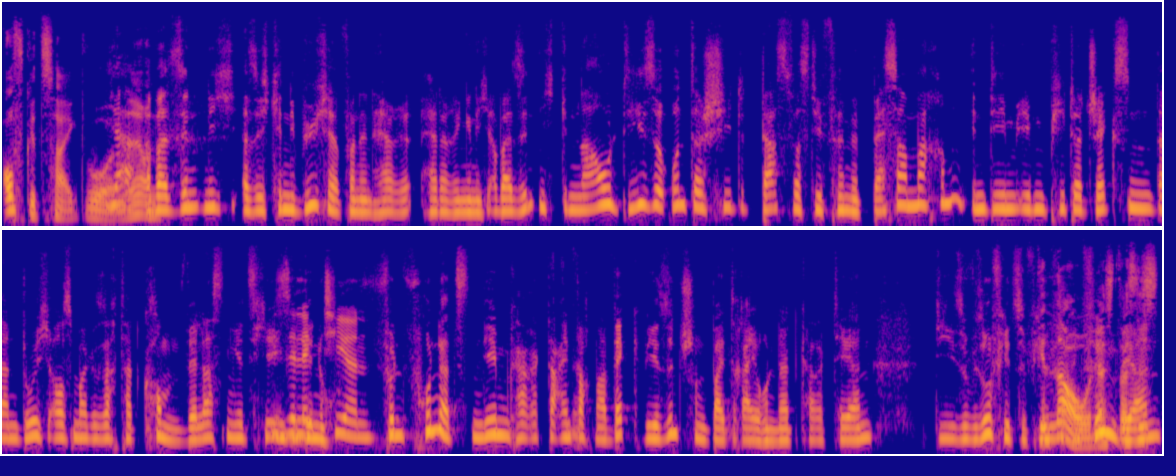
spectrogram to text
aufgezeigt wurden. Ja, ne? aber sind nicht, also ich kenne die Bücher von den Herr, Herr, der Ringe nicht, aber sind nicht genau diese Unterschiede das, was die Filme besser machen, indem eben Peter Jackson dann durchaus mal gesagt hat, komm, wir lassen jetzt hier den 500. Nebencharakter einfach ja. mal weg. Wir sind schon bei 300 Charakteren die sowieso viel zu viel genau, Film das, das wären. Ist,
